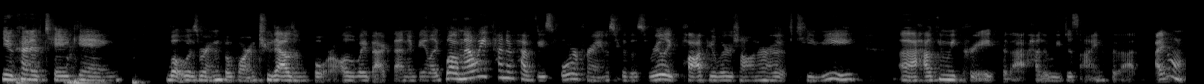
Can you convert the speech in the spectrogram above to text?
you know, kind of taking what was written before in 2004 all the way back then and being like, well, now we kind of have these four frames for this really popular genre of TV uh, how can we create for that? How do we design for that? I don't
